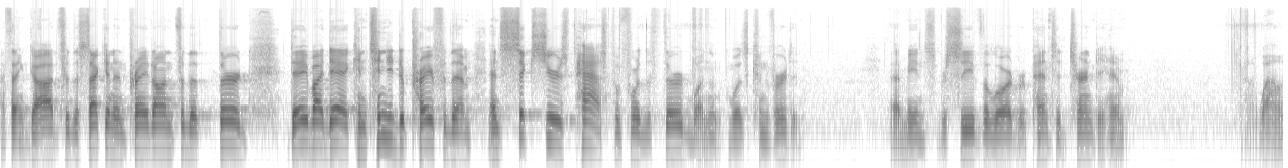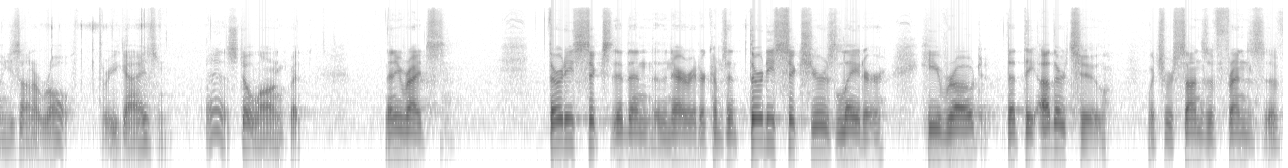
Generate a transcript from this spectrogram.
I thank God for the second and prayed on for the third. Day by day, I continued to pray for them, and six years passed before the third one was converted. That means received the Lord, repented, turned to Him. wow, he's on a roll. Three guys, and eh, it's still long, but then he writes, 36, then the narrator comes in. 36 years later, he wrote that the other two which were sons of friends of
